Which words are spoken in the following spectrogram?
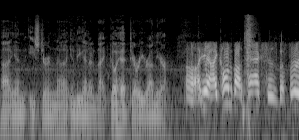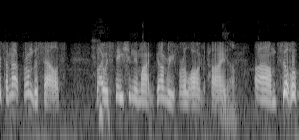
uh, in eastern uh, Indiana tonight. Go ahead, Terry. You're on the air. Uh, yeah, I called about taxes, but first, I'm not from the South. But I was stationed in Montgomery for a long time. Yeah. Um, so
